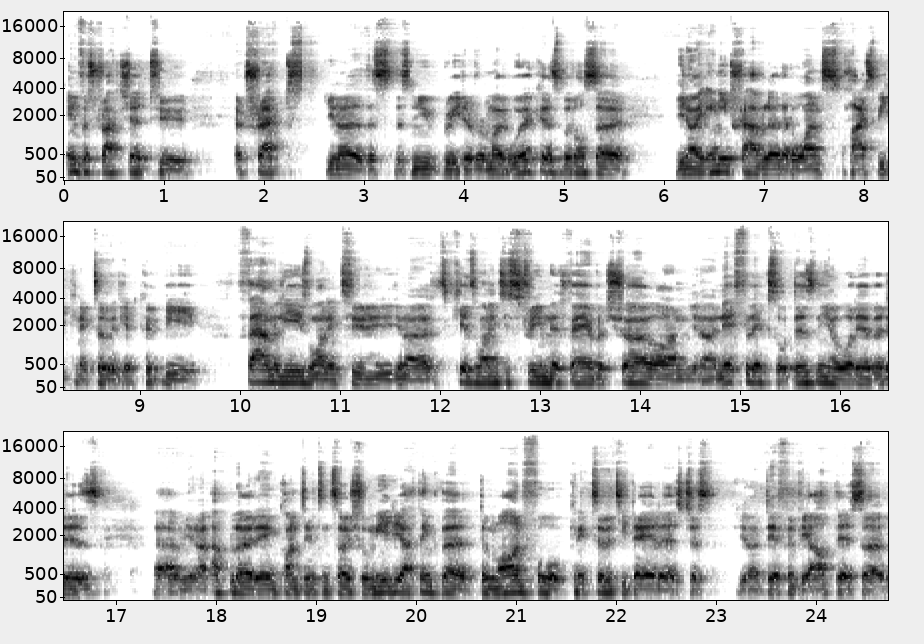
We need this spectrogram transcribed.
infrastructure to attract, you know, this this new breed of remote workers, but also, you know, any traveler that wants high-speed connectivity. It could be families wanting to, you know, kids wanting to stream their favorite show on, you know, Netflix or Disney or whatever it is. Um, you know, uploading content in social media. I think the demand for connectivity data is just you know definitely out there. So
